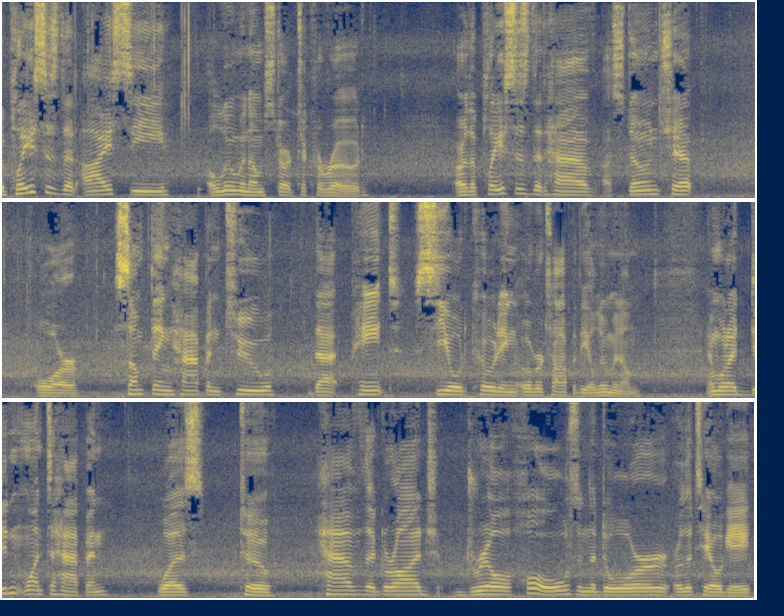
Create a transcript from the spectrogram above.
the places that I see aluminum start to corrode are the places that have a stone chip or something happen to that paint sealed coating over top of the aluminum. And what I didn't want to happen was to have the garage drill holes in the door or the tailgate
